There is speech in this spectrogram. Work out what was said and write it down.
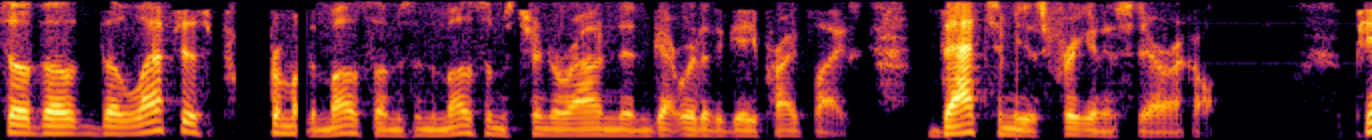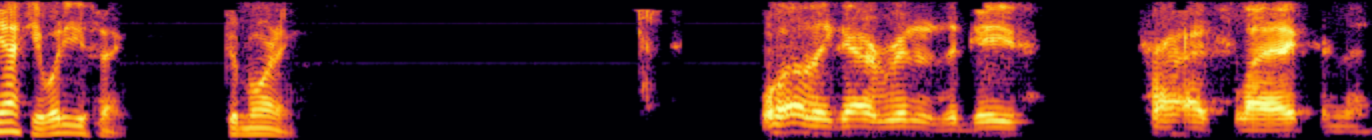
So the, the leftists promote the Muslims, and the Muslims turn around and get rid of the gay pride flags. That, to me, is friggin' hysterical. Bianchi, what do you think? Good morning. Well, they got rid of the gay pride flag and the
